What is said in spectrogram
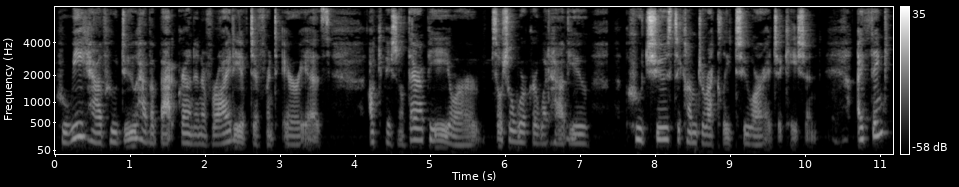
who we have who do have a background in a variety of different areas, occupational therapy or social work or what have you, who choose to come directly to our education. Mhm. I think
